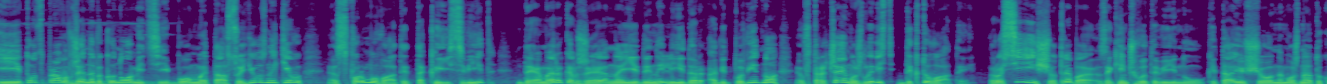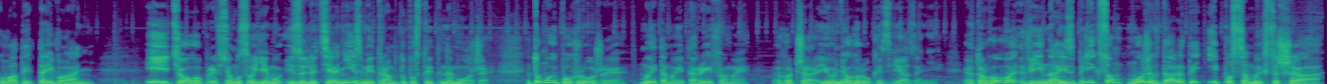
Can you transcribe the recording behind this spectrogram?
І тут справа вже не в економіці, бо мета союзників сформувати такий світ, де Америка вже не єдиний лідер, а відповідно втрачає можливість диктувати Росії, що треба закінчувати війну, Китаю, що не можна атакувати Тайвань. І цього при всьому своєму ізоляціонізмі Трамп допустити не може. Тому і погрожує митами і тарифами, хоча і у нього руки зв'язані. Торгова війна із Бріксом може вдарити і по самих США,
